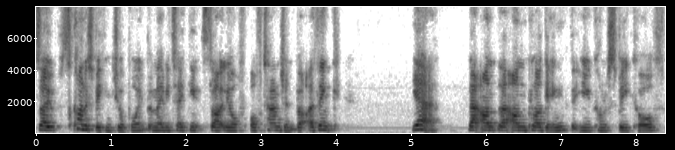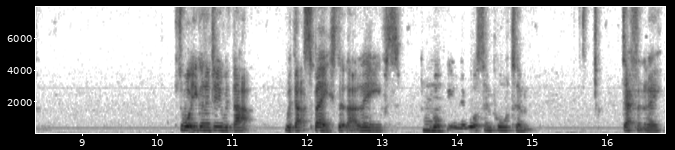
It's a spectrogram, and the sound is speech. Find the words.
so it's kind of speaking to your point, but maybe taking it slightly off off tangent. But I think, yeah, that un, that unplugging that you kind of speak of. So what are you going to do with that with that space that that leaves? Mm. What you know, what's important? Definitely.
